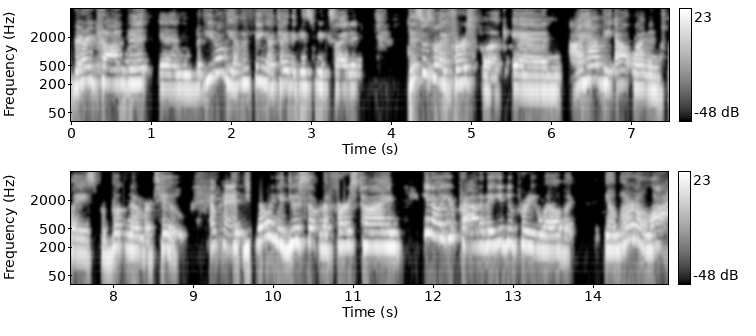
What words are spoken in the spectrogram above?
very proud of it. And, but you know, the other thing I tell you that gets me excited this was my first book, and I have the outline in place for book number two. Okay. You know, when you do something the first time, you know, you're proud of it, you do pretty well, but you learn a lot.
